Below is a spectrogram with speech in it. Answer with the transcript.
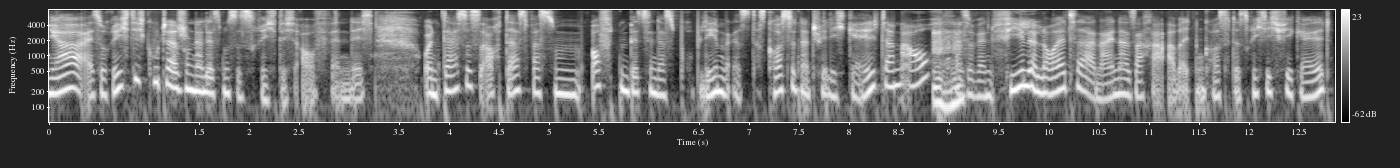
Ja, also richtig guter Journalismus ist richtig aufwendig. Und das ist auch das, was oft ein bisschen das Problem ist. Das kostet natürlich Geld dann auch. Mhm. Also wenn viele Leute an einer Sache arbeiten, kostet das richtig viel Geld.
